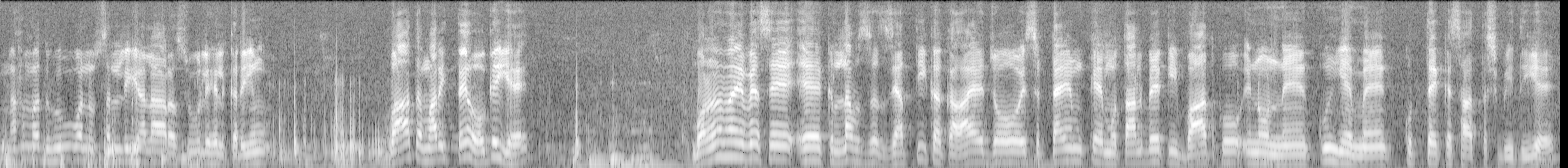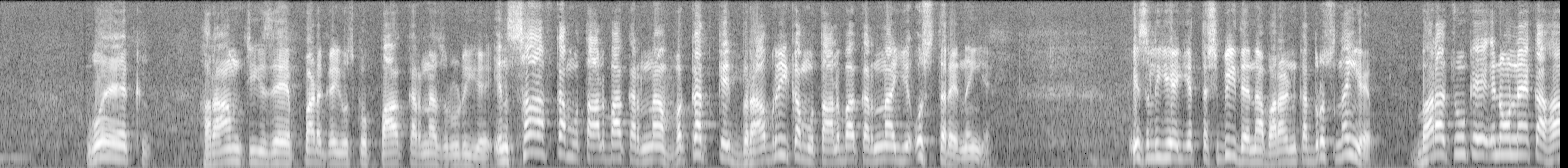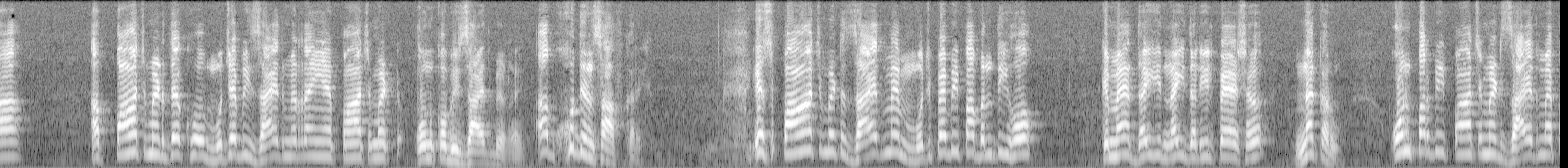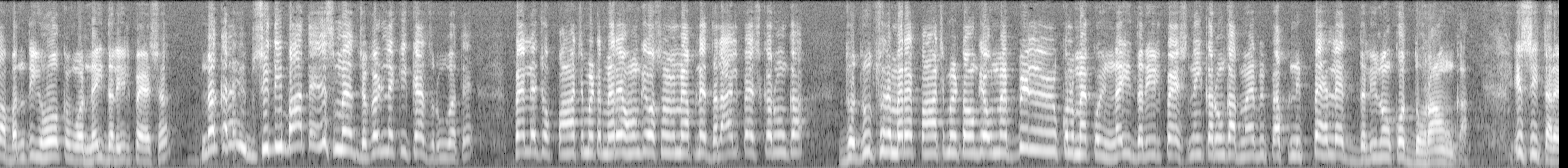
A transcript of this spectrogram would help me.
محمد نسلی علی رسول کریم بات ہماری طے ہو گئی ہے مولانا نے ویسے ایک لفظ زیادتی کا کہا ہے جو اس ٹائم کے مطالبے کی بات کو انہوں نے کنویں میں کتے کے ساتھ تشبیح دی ہے۔ وہ ایک حرام چیز ہے پڑ گئی، اس کو پاک کرنا ضروری ہے۔ انصاف کا مطالبہ کرنا، وقت کے برابری کا مطالبہ کرنا، یہ اس طرح نہیں ہے۔ اس لیے یہ تشبیح دینا بھارا ان کا درست نہیں ہے۔ بھارا چونکہ انہوں نے کہا اب پانچ منٹ دیکھو، مجھے بھی زائد مل رہے ہیں، پانچ منٹ ان کو بھی زائد مل رہے ہیں۔ اب خود انصاف کرے اس پانچ منٹ زائد میں مجھ پہ بھی پابندی ہو کہ میں نئی دلیل پیش نہ کروں۔ ان پر بھی پانچ منٹ زائد میں پابندی ہو کہ وہ نئی دلیل پیش نہ کریں۔ سیدھی بات ہے، اس میں جگڑنے کی کیا ضرورت ہے؟ پہلے جو پانچ منٹ میرے ہوں گے، اس میں میں اپنے دلائل پیش کروں گا۔ جو دوسرے میرے پانچ منٹ ہوں گے ان میں بالکل میں کوئی نئی دلیل پیش نہیں کروں گا، میں بھی اپنی پہلے دلیلوں کو دہراؤں گا۔ اسی طرح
